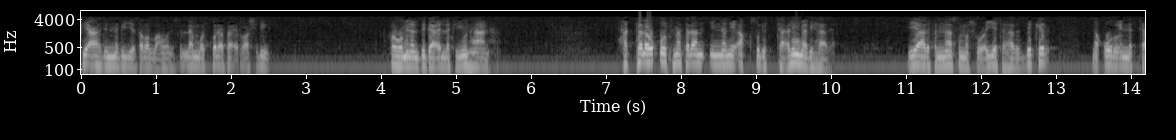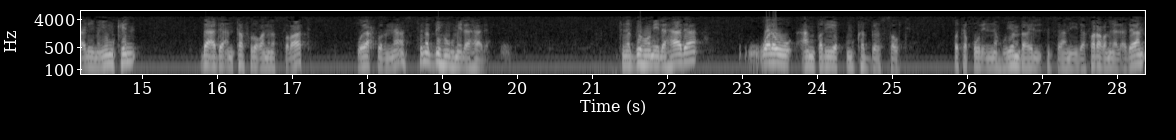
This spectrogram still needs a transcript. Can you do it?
في عهد النبي صلى الله عليه وسلم والخلفاء الراشدين فهو من البدع التي ينهى عنها. حتى لو قلت مثلا إنني أقصد التعليم بهذا ليعرف الناس مشروعية هذا الذكر نقول إن التعليم يمكن بعد أن تفرغ من الصلاة ويحضر الناس تنبههم إلى هذا. تنبههم إلى هذا ولو عن طريق مكبر الصوت. وتقول إنه ينبغي للإنسان إذا فرغ من الأذان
